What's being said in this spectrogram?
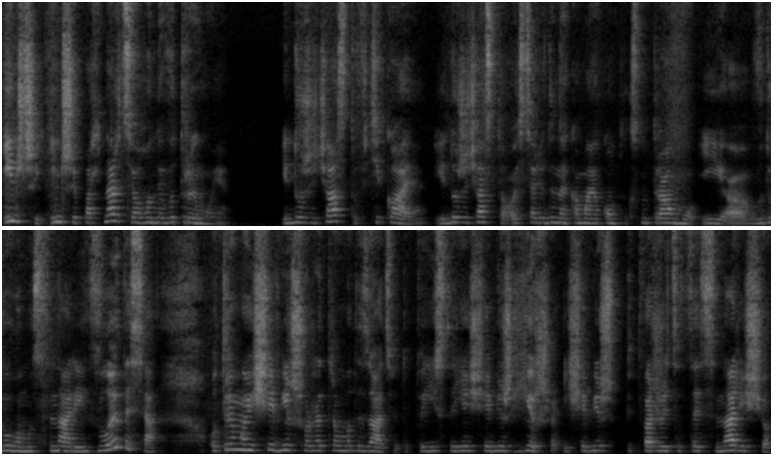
інший, інший партнер цього не витримує і дуже часто втікає. І дуже часто ось ця людина, яка має комплексну травму і е, в другому сценарії злитися, отримує ще більшу ретравматизацію, тобто їй стає ще більш гірше, і ще більш підтверджується цей сценарій, що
